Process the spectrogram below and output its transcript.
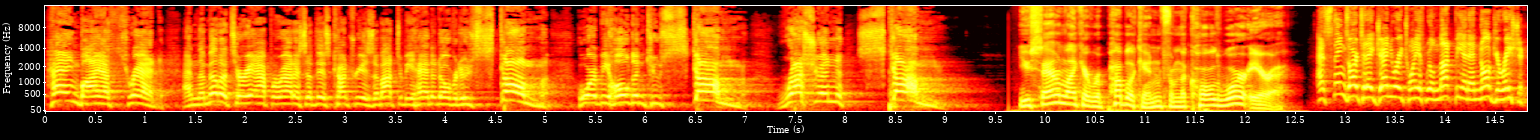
hang by a thread, and the military apparatus of this country is about to be handed over to scum who are beholden to scum! Russian scum! You sound like a Republican from the Cold War era. Today, January 20th will not be an inauguration,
